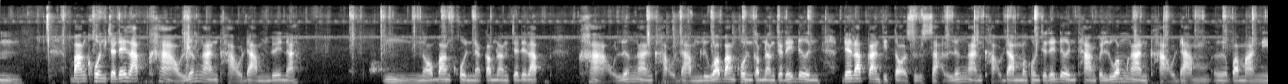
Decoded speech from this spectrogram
อืม บางคนจะได้รับข่าวเรื่องงานขาวดำด้วยนะ อืมเนาะบางคนน่ะกำลังจะได้รับข่าวเรื่องงานขาวดำหรือว่าบางคนกำลังจะได้เดิน ได้รับการติดต่อสื่อสารเรื่องงานขาวดำบางคนจะได้เดินทางไปร่วมงานขาวดำเออ ประมาณนี้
